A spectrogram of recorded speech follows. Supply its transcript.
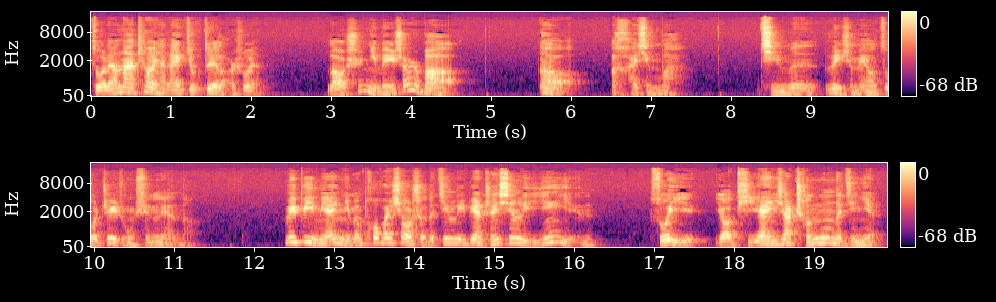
佐良娜跳下来就对老师说呀：“老师，你没事儿吧？”“哦，还行吧。”“请问为什么要做这种训练呢？”“为避免你们破坏校舍的经历变成心理阴影，所以要体验一下成功的经验。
